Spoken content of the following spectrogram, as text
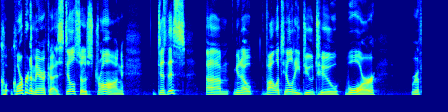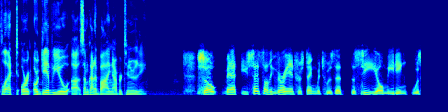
co- corporate America is still so strong. Does this, um, you know, volatility due to war reflect or, or give you uh, some kind of buying opportunity? So, Matt, you said something very interesting, which was that the CEO meeting was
